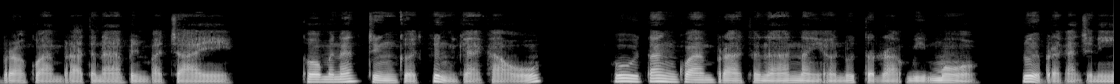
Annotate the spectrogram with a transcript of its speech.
เพราะความปรารถนาเป็นปัจจัย โทมนัสจึงเกิดขึ้นแก่เขา ผู้ตั้งความปรารถนาในอนุตตรวิโมกด้วยประการชนี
